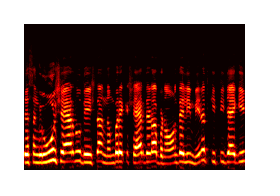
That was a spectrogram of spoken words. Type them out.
ਤੇ ਸੰਗਰੂਰ ਸ਼ਹਿਰ ਨੂੰ ਦੇਸ਼ ਦਾ ਨੰਬਰ 1 ਸ਼ਹਿਰ ਜਿਹੜਾ ਬਣਾਉਣ ਦੇ ਲਈ ਮਿਹਨਤ ਕੀਤੀ ਜਾਏਗੀ।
